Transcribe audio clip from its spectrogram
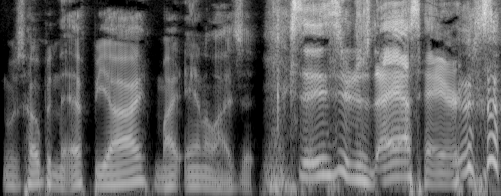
and was hoping the FBI might analyze it. These are just ass hairs.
